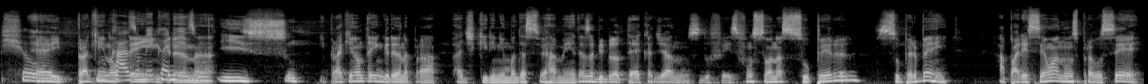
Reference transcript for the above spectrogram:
Show. É, e pra quem no não caso, tem grana... Isso. E pra quem não tem grana para adquirir nenhuma dessas ferramentas, a biblioteca de anúncios do Face funciona super, super bem. Apareceu um anúncio para você,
